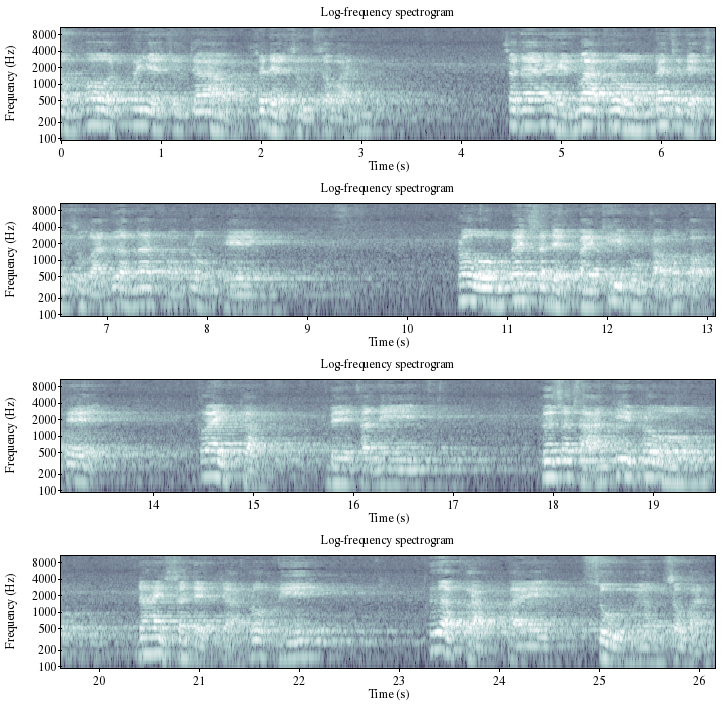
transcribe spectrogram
สมโภชพระเยซูเจ้าเสด็จสู่สวรรค์ แสดงให้เห็นว่าพระองค์ได้เสด็จสู่สวรรค์ด้วยอำนาจของพระองค์เอง พระองค์ได้เสด็จไปที่ภูเขามะกอกเทศ ใกล้กับเบธานี คือสถานที่พระองค์ได้เสด็จจากโลกนี้ เพื่อกลับไปสู่เมืองสวรรค์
